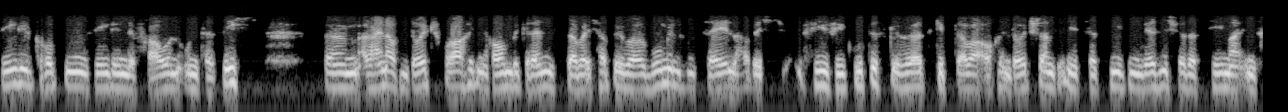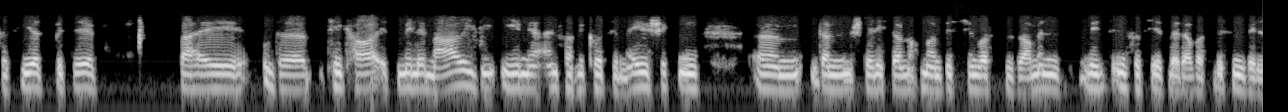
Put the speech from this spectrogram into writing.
Segelgruppen, segelnde Frauen unter sich, ähm, rein auf den deutschsprachigen Raum begrenzt. Aber ich habe über Women Who Sail habe ich viel, viel Gutes gehört. Gibt aber auch in Deutschland Initiativen. Wer sich für das Thema interessiert, bitte bei unter tk.millemari.de mir einfach eine kurze Mail schicken. Ähm, dann stelle ich da noch mal ein bisschen was zusammen, wen es interessiert, wer da was wissen will.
